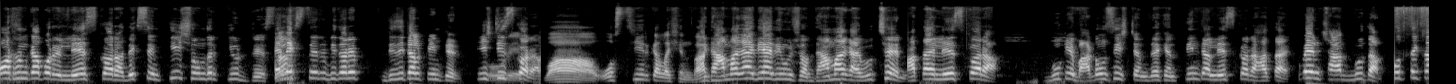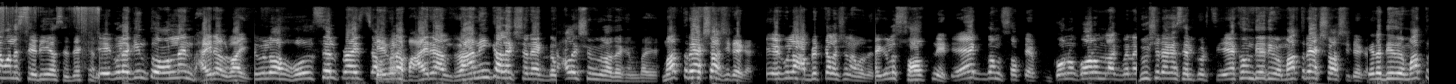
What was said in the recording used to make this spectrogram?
কটন কাপড়ে লেস করা দেখছেন কি সুন্দর কিউট ড্রেস অ্যালেক্স এর ভিতরে ডিজিটাল প্রিন্টের স্টিচ করা। ওয়াও অস্থির কালেকশন ভাই। ধামাকায় দিয়া দিমু সব ধামাকায় বুঝছেন? মাথায় লেস করা। বুকে বাটন সিস্টেম দেখেন তিনটা লেস করা হাতায়। পেন শার্ট বুতাম প্রত্যেকটা মানে সেটিং আছে দেখেন। এগুলা কিন্তু অনলাইন ভাইরাল ভাই। এগুলো হোলসেল প্রাইস এগুলো ভাইরাল রানিং কালেকশন একদম। কালেকশনগুলো দেখেন ভাই মাত্র একশো আশি টাকা এগুলো আপডেট কালেকশন আমাদের। এগুলো সফট নেট একদম সফট নেট কোনো গরম লাগবে না দুইশো টাকা সেল করছি। এখন দিয়ে দিব মাত্র একশো আশি টাকা এটা দিয়ে দেবে মাত্র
